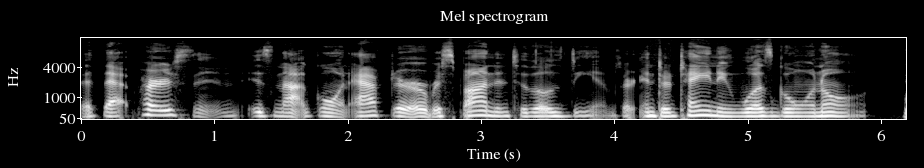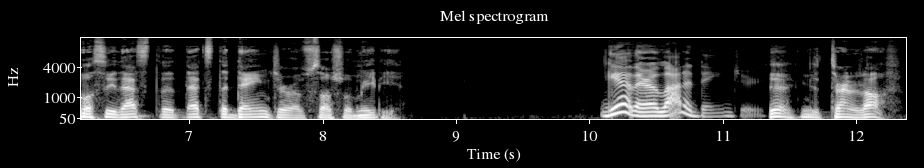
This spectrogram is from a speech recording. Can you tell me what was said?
that that person is not going after or responding to those DMs or entertaining what's going on. Well, see, that's the that's the danger of social media. Yeah, there are a lot of dangers. Yeah, you can just turn it off.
